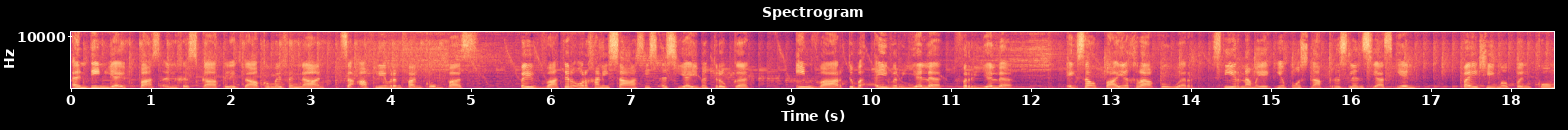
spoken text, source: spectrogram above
Indien jy pas ingeskakel het, welkom by vanaand se aflewering van Kompas. By watter organisasies is jy betrokke en waartoe beywer julle vir julle? Ek sal baie graag wil hoor. Stuur na my e-pos na kristlyn.jas1@gmail.com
